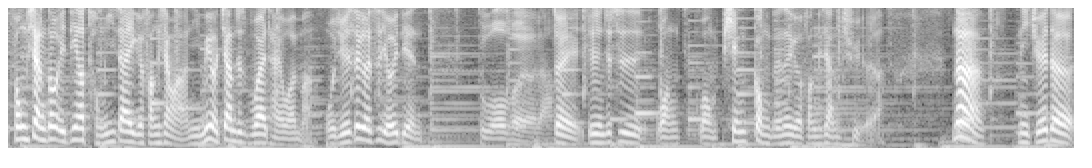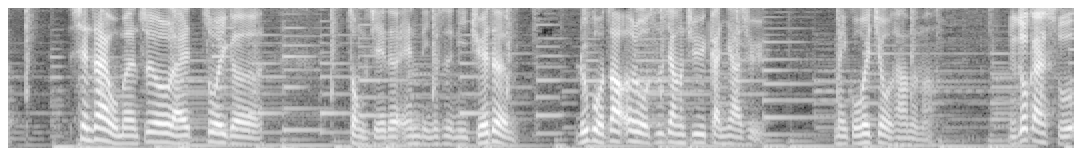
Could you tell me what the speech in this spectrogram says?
风向都一定要统一在一个方向嘛，你没有这样就是不爱台湾嘛。我觉得这个是有一点 too over 了啦，对，有点就是往往偏共的那个方向去了啦。那你觉得现在我们最后来做一个总结的 ending，就是你觉得如果照俄罗斯这样继续干下去，美国会救他们吗？你说干输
